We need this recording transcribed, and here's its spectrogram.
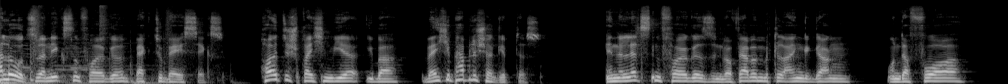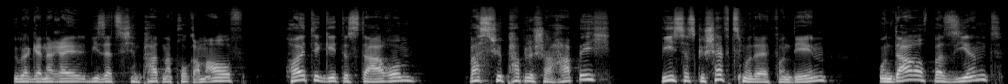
Hallo zu der nächsten Folge Back to Basics. Heute sprechen wir über, welche Publisher gibt es. In der letzten Folge sind wir auf Werbemittel eingegangen und davor über generell, wie setze ich ein Partnerprogramm auf. Heute geht es darum, was für Publisher habe ich, wie ist das Geschäftsmodell von denen und darauf basierend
